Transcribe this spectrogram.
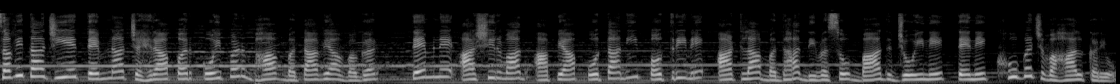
સવિતાજીએ તેમના ચહેરા પર કોઈ પણ ભાવ બતાવ્યા વગર તેમને આશીર્વાદ આપ્યા પોતાની પૌત્રીને આટલા બધા દિવસો બાદ જોઈને તેને ખૂબ જ વહાલ કર્યો.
